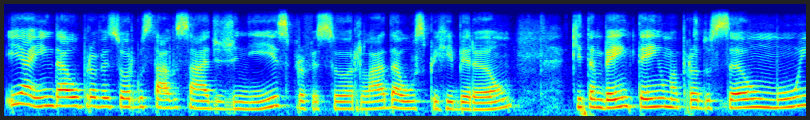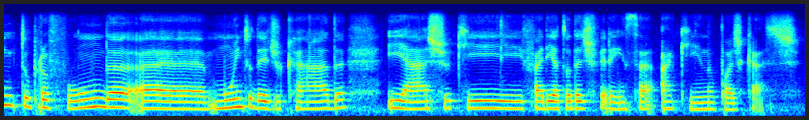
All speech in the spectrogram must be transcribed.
E ainda o professor Gustavo Sade Diniz, professor lá da USP Ribeirão, que também tem uma produção muito profunda, é, muito dedicada, e acho que faria toda a diferença aqui no podcast.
